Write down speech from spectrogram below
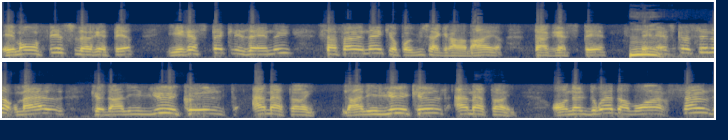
Et mon fils le répète, il respecte les aînés. Ça fait un an qu'il n'a pas vu sa grand-mère par respect. Mais est-ce que c'est normal que dans les lieux cultes à matin, dans les lieux cultes à matin, on a le droit d'avoir 100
